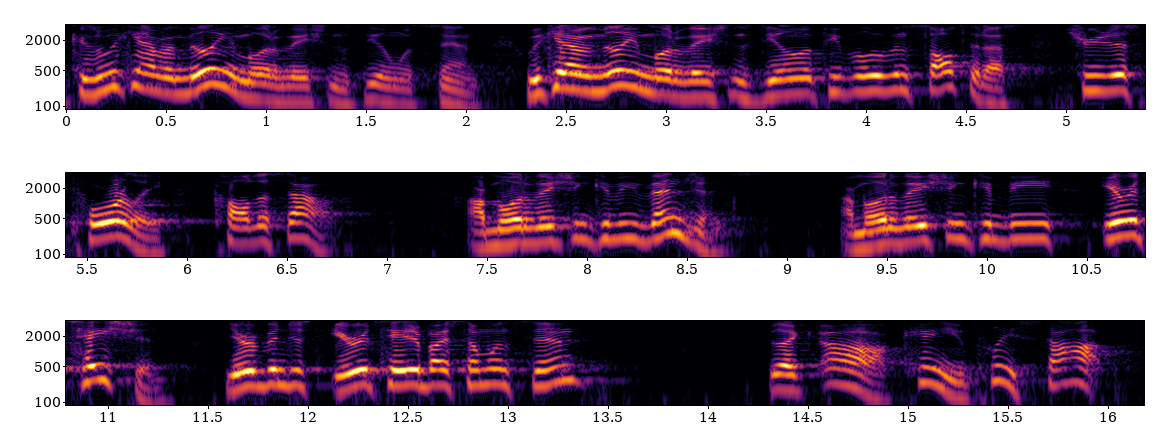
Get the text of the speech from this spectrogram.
Because we can have a million motivations dealing with sin. We can have a million motivations dealing with people who've insulted us, treated us poorly, called us out. Our motivation can be vengeance. Our motivation can be irritation. You ever been just irritated by someone's sin? Be like, oh, can you please stop?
